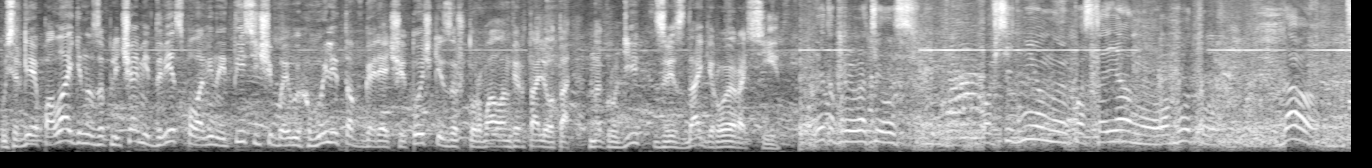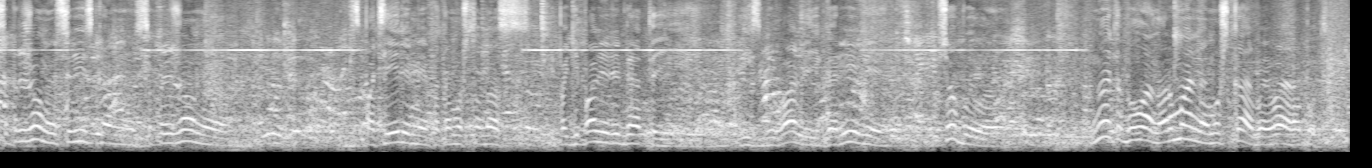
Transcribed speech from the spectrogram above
У Сергея Палагина за плечами две с половиной тысячи боевых вылетов в горячие точки за штурвалом вертолета. На груди – звезда Героя России. Это превратилось в повседневную, постоянную работу. Сопряженную с риском, сопряженную с потерями, потому что у нас и погибали ребята, и, и избивали, и горели. Все было. Но это была нормальная мужская боевая работа.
